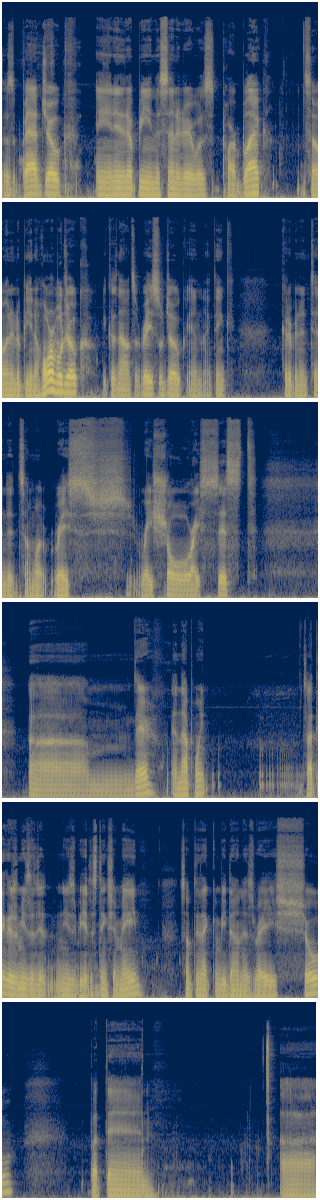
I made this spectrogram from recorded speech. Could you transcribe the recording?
it was a bad joke and ended up being the senator was part black. So it ended up being a horrible joke because now it's a racial joke and I think could have been intended somewhat race racial racist um, there and that point. So I think there needs to needs to be a distinction made. Something that can be done is racial, but then uh,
